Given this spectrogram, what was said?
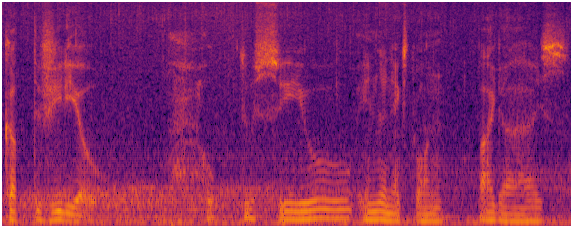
cut the video. To see you in the next one. Bye guys.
